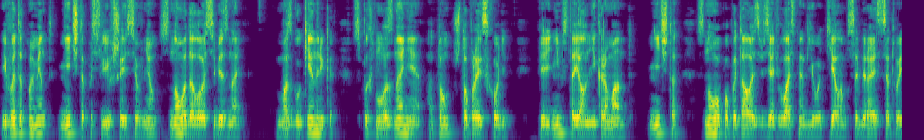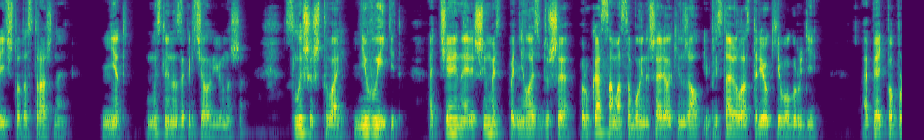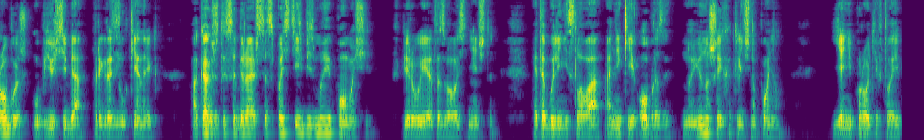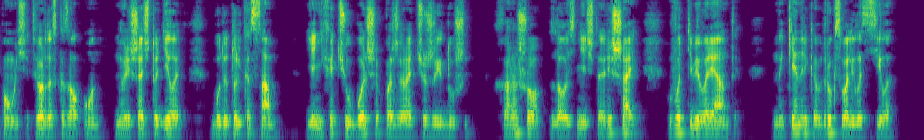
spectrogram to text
И в этот момент нечто, поселившееся в нем, снова дало о себе знать. В мозгу Кенрика вспыхнуло знание о том, что происходит. Перед ним стоял некромант. Нечто снова попыталось взять власть над его телом, собираясь сотворить что-то страшное. «Нет», – мысленно закричал юноша. «Слышишь, тварь, не выйдет!» Отчаянная решимость поднялась в душе, рука сама собой нашарила кинжал и приставила острие к его груди. «Опять попробуешь, убью себя», – пригрозил Кенрик. «А как же ты собираешься спастись без моей помощи?» Впервые отозвалось нечто. Это были не слова, а некие образы, но юноша их отлично понял. «Я не против твоей помощи», – твердо сказал он, – «но решать, что делать, буду только сам. Я не хочу больше пожирать чужие души». «Хорошо», – сдалось нечто, – «решай. Вот тебе варианты». На Кенрика вдруг свалилась сила.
